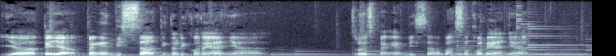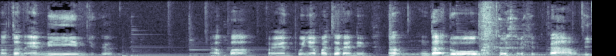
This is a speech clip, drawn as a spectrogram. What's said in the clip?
ya kayak pengen bisa tinggal di Koreanya. Terus pengen bisa bahasa Koreanya gitu. Nonton anime juga apa? Pengen punya pacar Hah? enggak dong. Kali.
